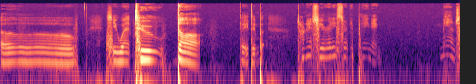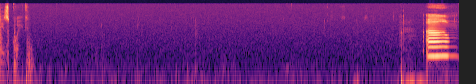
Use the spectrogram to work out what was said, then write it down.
oh, she went to the painting, but darn it, she already started painting. Man, she's quick. Um,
